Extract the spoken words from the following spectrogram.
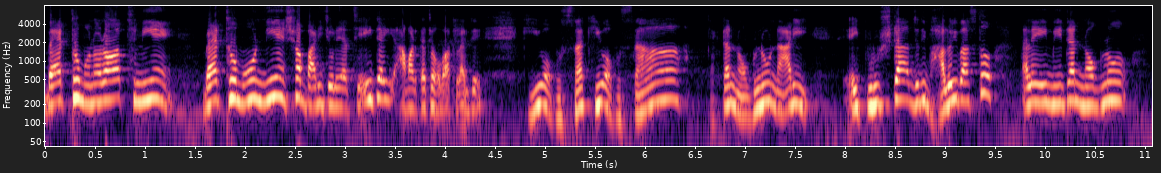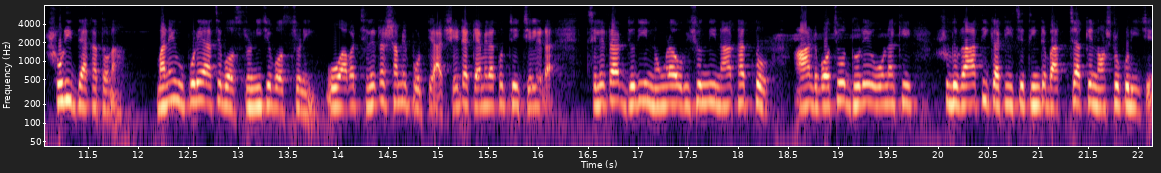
ব্যর্থ মনোরথ নিয়ে, ব্যর্থ মন নিয়ে সব বাড়ি চলে যাচ্ছে। এইটাই আমার কাছে অবাক লাগছে। কী অবস্থা কী অবস্থা? একটা নগ্ন নারী, এই পুরুষটা যদি ভালোই বাসতো তাহলে এই মেয়েটার নগ্ন শরীর দেখাতো না। মানে উপরে আছে বস্ত্র, নিচে বস্ত্র নেই। ও আবার ছেলেটার সামনে পড়তে, আর সেটা ক্যামেরা করছে এই ছেলেটা। ছেলেটার যদি নোংরা অভিসন্ধি না থাকতো, আট বছর ধরে ও নাকি শুধু রাতই কাটিয়েছে, তিনটে বাচ্চাকে নষ্ট করিয়েছে।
